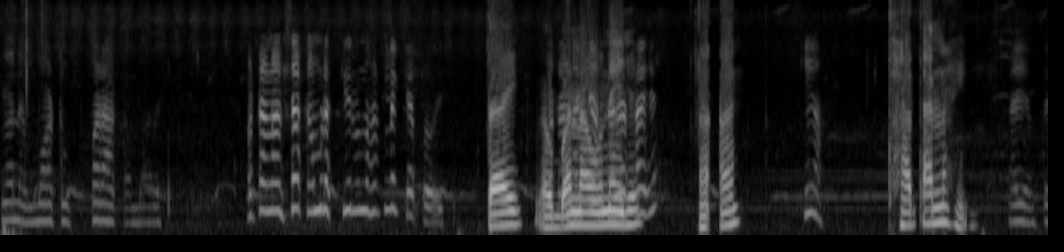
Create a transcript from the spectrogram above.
કયો ફડાકા મારે. વટાણાનું શાક હમણાં કીરું એટલે કેતો હોય છે. તઈ? બનાવવું નહીં છે? હા ક્યાં? થાતા નહીં. એમ તો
